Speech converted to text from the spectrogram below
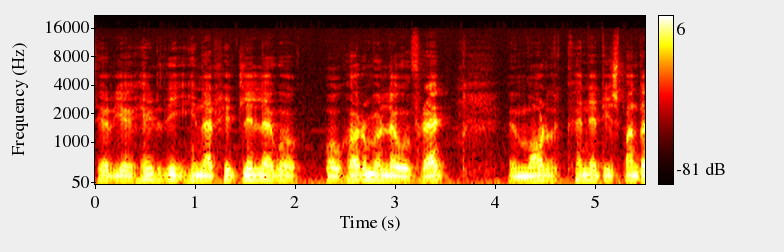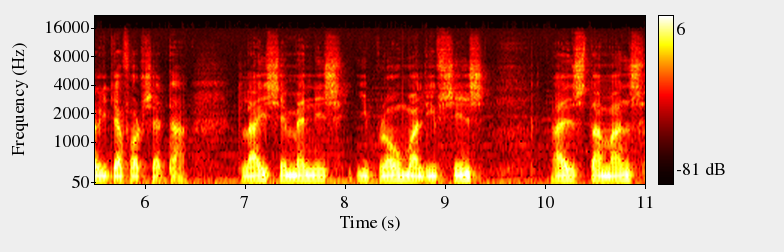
þegar ég heyrði hinnar hryllilegu og hörmulegu fregn um morð Kennedys bandaríkja fórsetta, glæsi mennis í blóma lífsins, æðsta manns,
